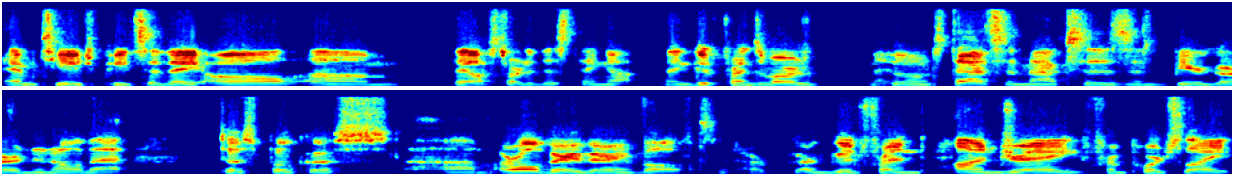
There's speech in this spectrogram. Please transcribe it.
MTH Pizza, they all um, they all started this thing up. And good friends of ours who own Stats and Maxes and Beer Garden and all that, Dos Pocos um, are all very, very involved. Our, our good friend Andre from Porchlight.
